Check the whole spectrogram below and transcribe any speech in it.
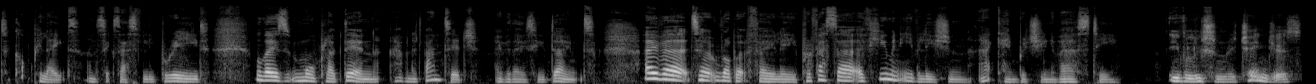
to copulate and successfully breed? Will those more plugged in have an advantage over those who don't? Over to Robert Foley, Professor of Human Evolution at Cambridge University. Evolutionary changes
